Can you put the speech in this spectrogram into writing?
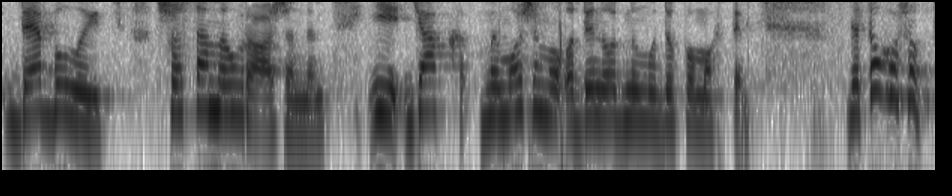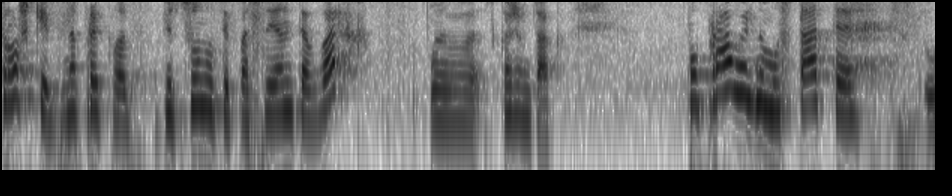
де болить, що саме уражене, і як ми можемо один одному допомогти. Для того, щоб трошки, наприклад, підсунути пацієнта вверх, скажімо так, по-правильному стати е,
